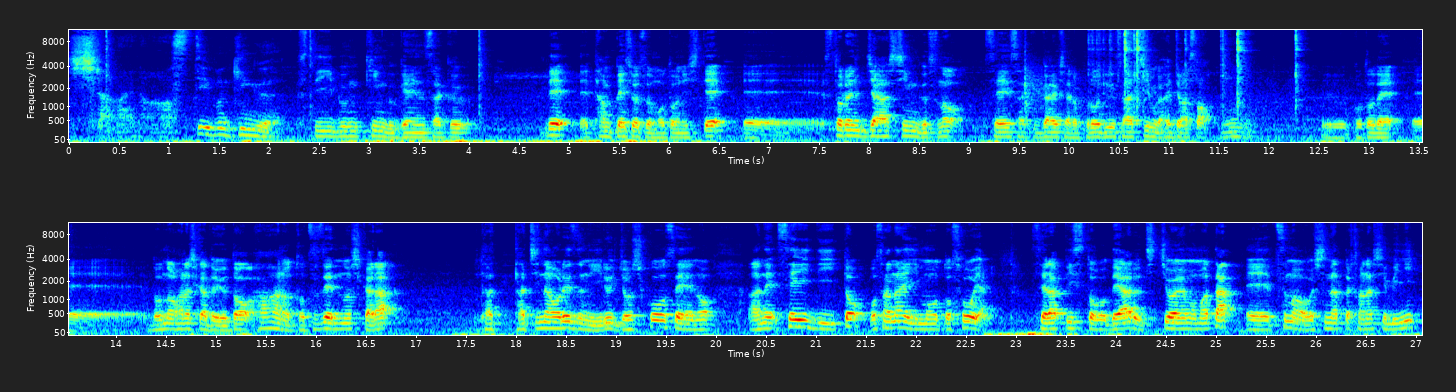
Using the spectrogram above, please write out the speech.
知らないな。スティーブン・キング。スティーブン・キング原作。でえー短編小説を元にして、えーストレンジャー・シングスの制作会社のプロデューサーチームが入ってますと、ということで、えーどんなお話かというと母の突然の死からた立ち直れずにいる女子高生の姉セイディと幼い妹ソーヤ。セラピストである父親もまた、えー妻を失った悲しみに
